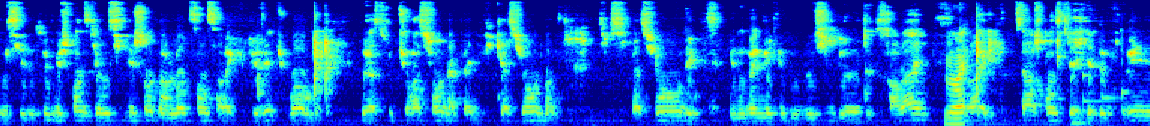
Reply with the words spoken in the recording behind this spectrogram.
aussi des trucs. Mais je pense qu'il y a aussi des choses dans l'autre sens à récupérer, tu vois, où de la structuration, de la planification, de l'anticipation, des, des, nouvelles méthodologies de, de travail. Ouais. et tout ça, je pense qu'il y, y, a de vrais,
